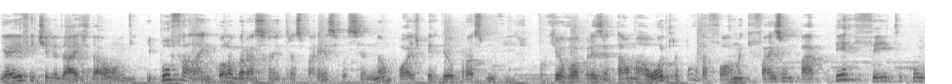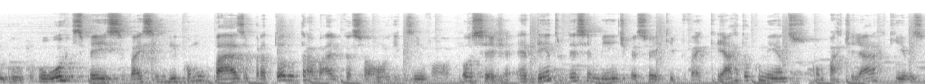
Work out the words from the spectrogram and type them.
e a efetividade da ONG. E por falar em colaboração e transparência, você não pode perder o próximo vídeo, porque eu vou apresentar uma outra plataforma que faz um par perfeito com o Google. O Workspace vai servir como base para todo o trabalho que a sua ONG desenvolve. Ou seja, é dentro desse ambiente que a sua equipe vai criar documentos, compartilhar arquivos,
